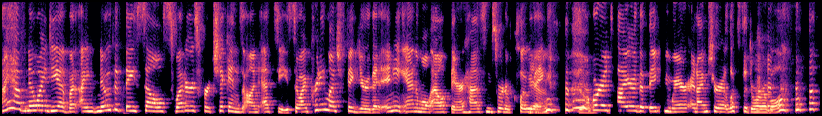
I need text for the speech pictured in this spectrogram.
I have no idea, but I know that they sell sweaters for chickens on Etsy. So I pretty much figure that any animal out there has some sort of clothing yeah. Yeah. or attire that they can wear, and I'm sure it looks adorable.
